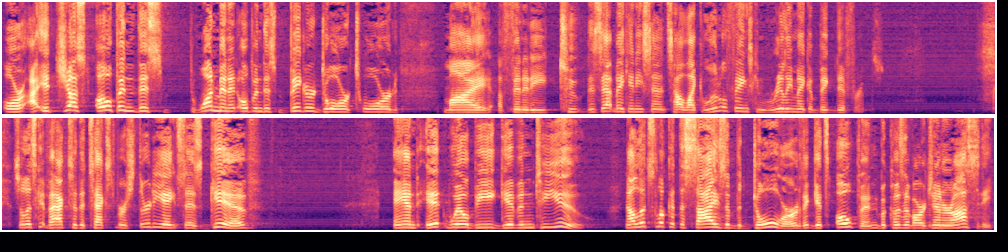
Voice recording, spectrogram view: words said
or I, it just opened this 1 minute opened this bigger door toward my affinity to. Does that make any sense? How, like, little things can really make a big difference. So let's get back to the text. Verse 38 says, Give, and it will be given to you. Now let's look at the size of the door that gets opened because of our generosity.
